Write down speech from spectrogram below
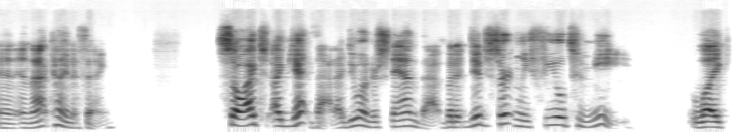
and, and that kind of thing. So I, I get that. I do understand that. But it did certainly feel to me like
